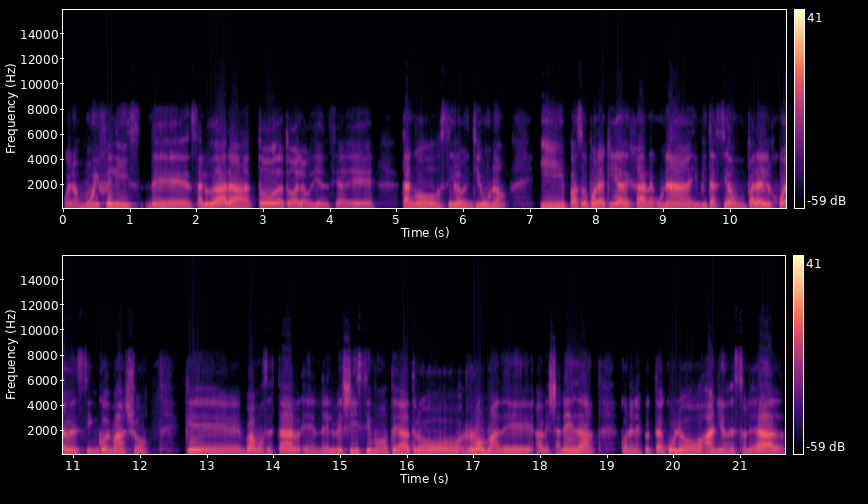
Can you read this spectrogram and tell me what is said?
Bueno, muy feliz de saludar a toda, toda la audiencia de Tango Siglo XXI. Y paso por aquí a dejar una invitación para el jueves 5 de mayo, que vamos a estar en el bellísimo Teatro Roma de Avellaneda, con el espectáculo Años de Soledad,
